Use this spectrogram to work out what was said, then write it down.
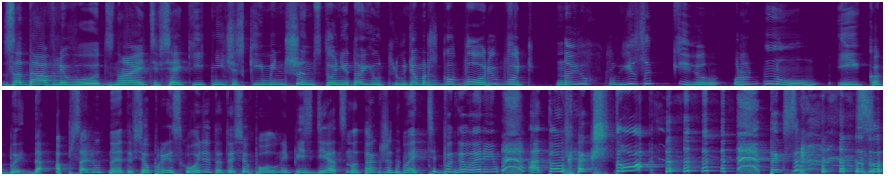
Задавливают, знаете, всякие этнические меньшинства, не дают людям разговаривать на их языке родном. И как бы, да, абсолютно это все происходит, это все полный пиздец, но также давайте поговорим о том, как что. Так сразу...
